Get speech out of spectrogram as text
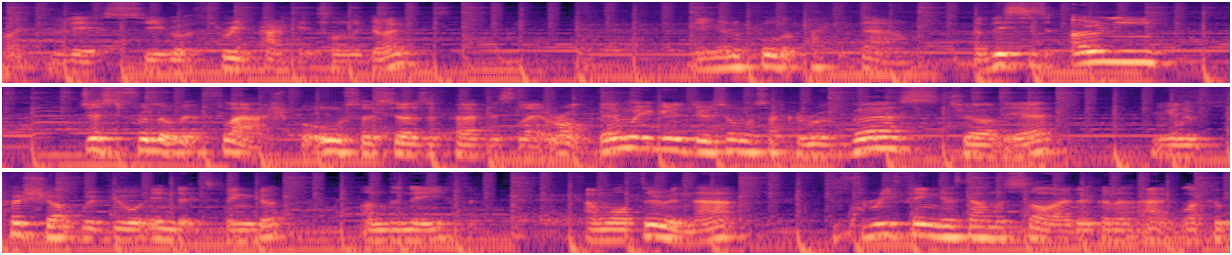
like this. So you've got three packets on the go. And you're going to pull the packet down. Now this is only just for a little bit flash, but also serves a purpose later on. Then what you're going to do is almost like a reverse Charlier. You're going to push up with your index finger underneath, and while doing that, the three fingers down the side are going to act like a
